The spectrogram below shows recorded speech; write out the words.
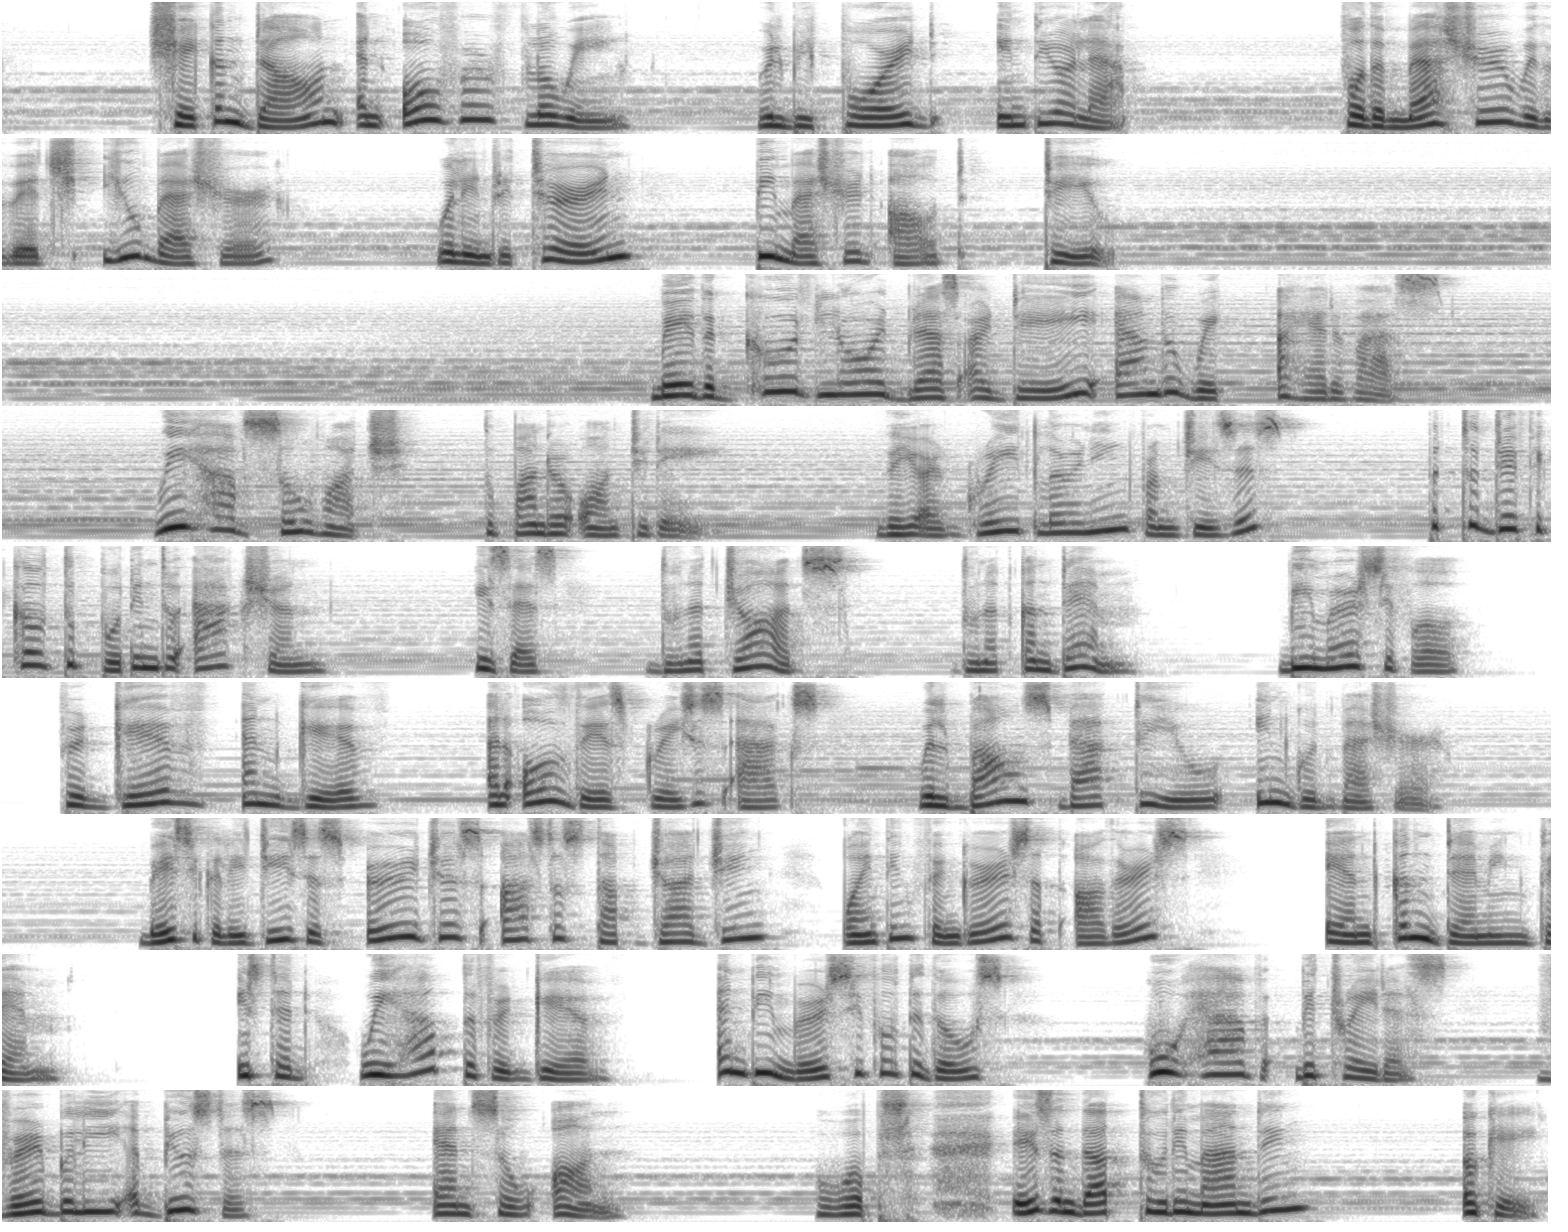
shaken down, and overflowing, will be poured into your lap. For the measure with which you measure will in return be measured out to you. May the good Lord bless our day and the week ahead of us. We have so much to ponder on today. They are great learning from Jesus, but too difficult to put into action. He says, Do not judge, do not condemn, be merciful, forgive and give, and all these gracious acts will bounce back to you in good measure. Basically, Jesus urges us to stop judging, pointing fingers at others, and condemning them. Instead, we have to forgive and be merciful to those who have betrayed us, verbally abused us, and so on. Whoops, isn't that too demanding? Okay,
